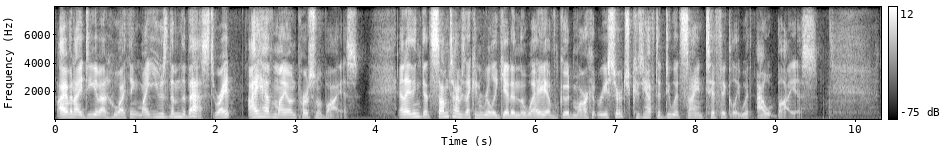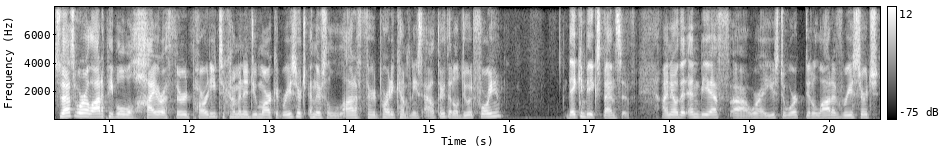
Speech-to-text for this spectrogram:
I have an idea about who I think might use them the best, right? I have my own personal bias. And I think that sometimes that can really get in the way of good market research because you have to do it scientifically without bias. So that's where a lot of people will hire a third party to come in and do market research. And there's a lot of third party companies out there that'll do it for you. They can be expensive. I know that NBF, uh, where I used to work, did a lot of research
